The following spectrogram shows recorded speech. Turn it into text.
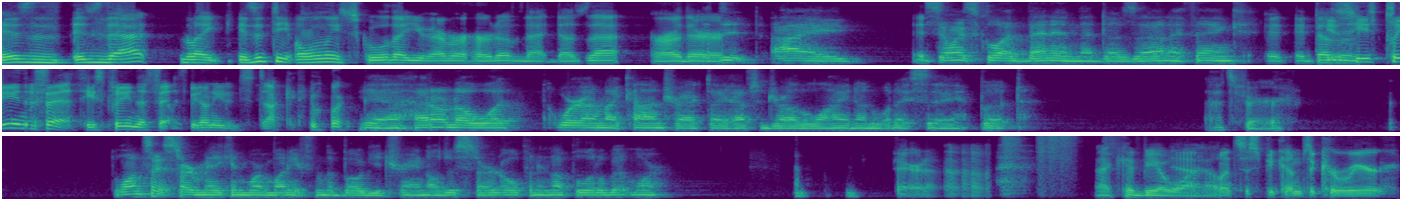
Is is that like? Is it the only school that you've ever heard of that does that, or are there? Did- I. It's the only school I've been in that does that. I think. It, it doesn't. he's pleading the fifth. He's pleading the fifth. We don't need it stuck anymore. Yeah, I don't know what where on my contract I have to draw the line on what I say, but that's fair. once I start making more money from the bogey train, I'll just start opening up a little bit more. Fair enough. That could be a Yeah, while. once this becomes a career.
